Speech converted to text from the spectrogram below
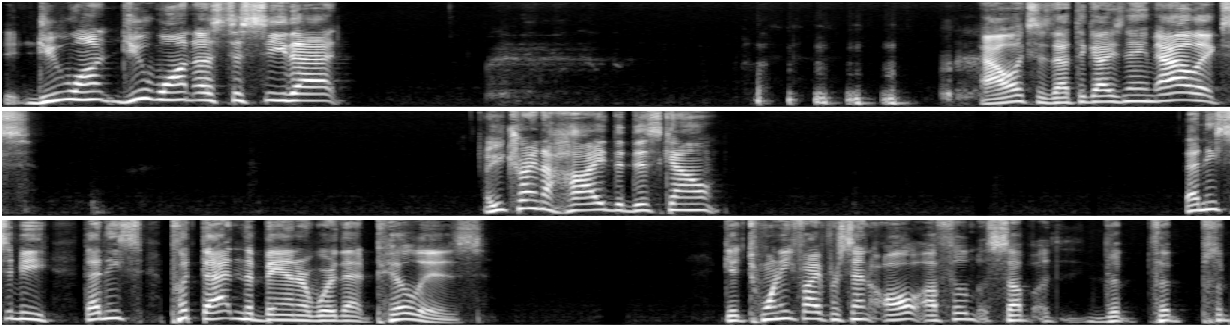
Do you want do you want us to see that? Alex, is that the guy's name? Alex. Are you trying to hide the discount? That needs to be that needs put that in the banner where that pill is. Get 25% all off sub the, the, the,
